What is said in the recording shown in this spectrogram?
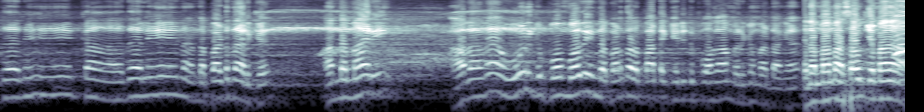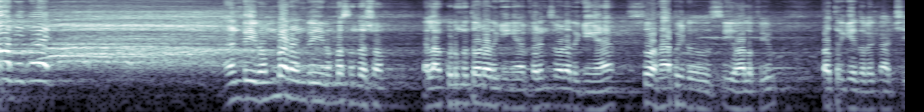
காதலே காதலேன்னு அந்த பாட்டு தான் இருக்கு. அந்த மாதிரி அவன் ஊருக்கு போகும்போது இந்த படத்தோட பாட்டை கேட்டுட்டு போகாம இருக்க மாட்டாங்க. என்ன மாமா சௌக்கியமா? நன்றி ரொம்ப நன்றி ரொம்ப சந்தோஷம். எல்லாம் குடும்பத்தோட இருக்கீங்க ஃப்ரெண்ட்ஸோட இருக்கீங்க. So happy to see all of you பத்திரிகை தொலைக்காட்சி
